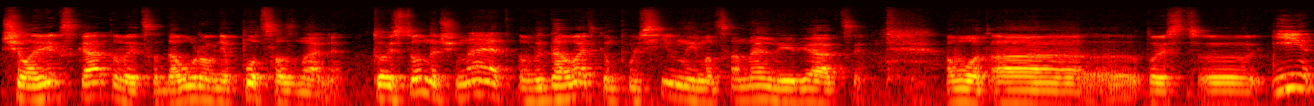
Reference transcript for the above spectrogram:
человек скатывается до уровня подсознания. То есть он начинает выдавать компульсивные эмоциональные реакции. Вот, а, то есть, э, и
